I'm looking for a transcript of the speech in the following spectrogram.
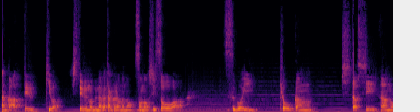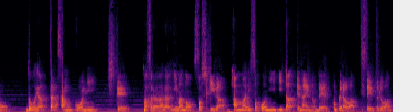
なんか合ってる気はしてるのでなんかタクラムのその思想はすごい共感したしあのどうやったら参考にしてまあそれはなんか今の組織があんまりそこに至ってないので僕らはステープルは。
